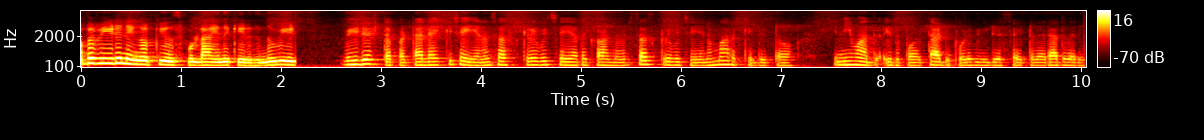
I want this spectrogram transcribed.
അപ്പോൾ വീഡിയോ നിങ്ങൾക്ക് യൂസ്ഫുള്ളായെന്ന് കരുതുന്നു. വീഡിയോ ഇഷ്ടപ്പെട്ടാൽ ലൈക്ക് ചെയ്യണം സബ്സ്ക്രൈബ് ചെയ്യാതെ കാണുന്നവർ സബ്സ്ക്രൈബ് ചെയ്യണം മറക്കരുത് കേട്ടോ. ഇനിയും അത് ഇതുപോലത്തെ അടിപൊളി വീഡിയോസ് ആയിട്ട് വരാം. അതുവരെ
